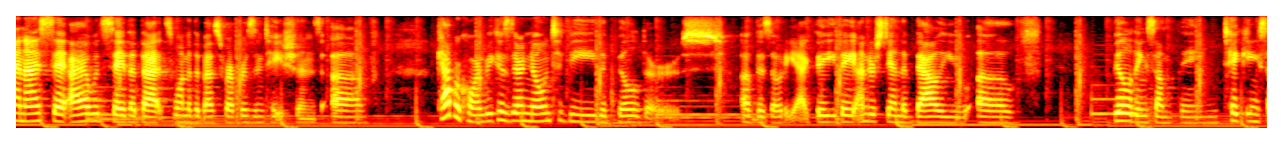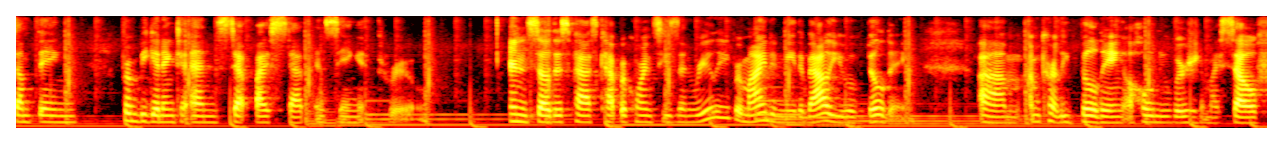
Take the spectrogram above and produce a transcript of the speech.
And I say I would say that that's one of the best representations of Capricorn because they're known to be the builders of the zodiac. They they understand the value of building something, taking something from beginning to end, step by step, and seeing it through. And so this past Capricorn season really reminded me the value of building um, I'm currently building a whole new version of myself,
